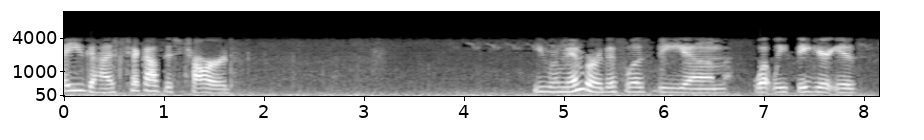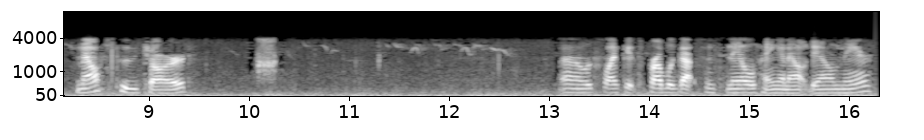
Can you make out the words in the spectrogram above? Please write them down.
Hey, you guys, check out this chard. You remember this was the, um, what we figure is mouse poo chard. Uh, looks like it's probably got some snails hanging out down there.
